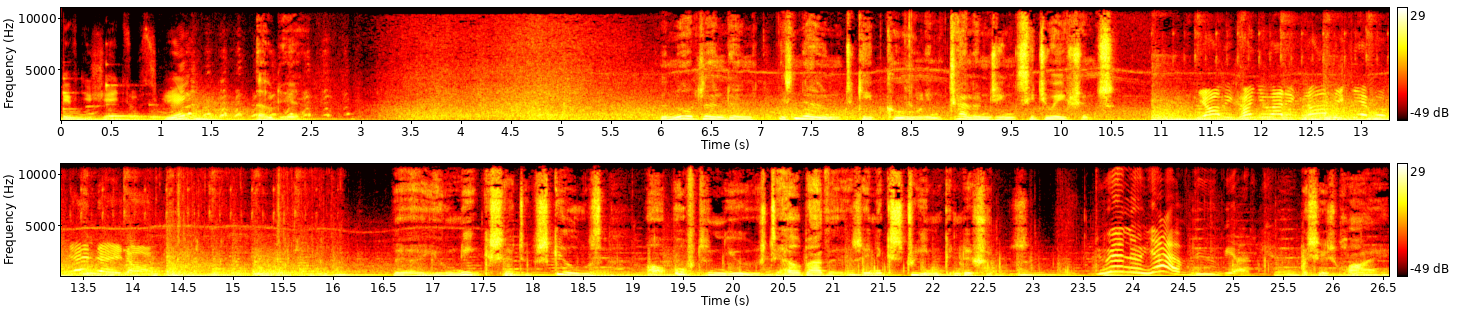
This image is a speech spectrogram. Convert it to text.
Fifty Shades of Skrei. Oh dear. The Nordlending is known to keep cool in challenging situations. Ja, vi kan jo være glad vi ikke er på fjellet i dag. Their unique set of skills are often used to help others in extreme conditions. Du er nå gjev, Bjørg. This is why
